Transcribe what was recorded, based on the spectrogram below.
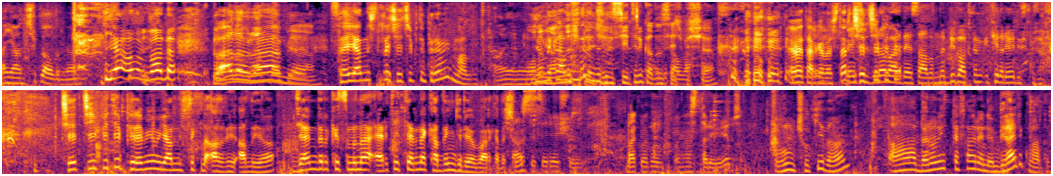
Ben yanlışlıkla aldım ya. ya oğlum bu adam, bu adam ne random yapıyor? Sen yanlışlıkla ChatGPT premium mu aldın? Aynen öyle. Adam Yıllık aldın yanlışlıkla nereye gidiyorsun? cinsiyetini kadın seçmiş ya. Evet arkadaşlar 500 lira ChatGPT, vardı hesabımda. Bir baktım 2 liraya düşmüş. ChatGPT premium yanlışlıkla al- alıyor. Gender kısmına erkek yerine kadın giriyor bu Şans arkadaşımız. eseri yaşıyorum. Bak bak bak bak nasıl tarıyor görüyor musun? Oğlum çok iyi lan. Aa ben onu ilk defa öğreniyorum. Bir aylık mı aldın?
